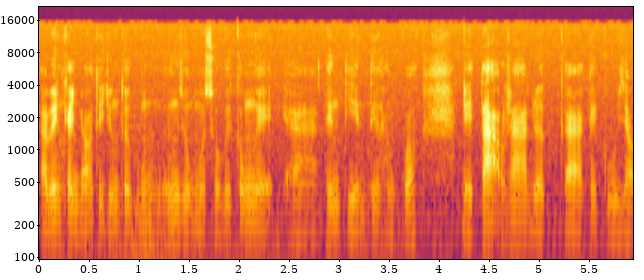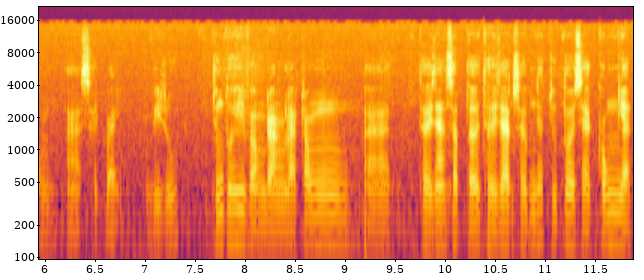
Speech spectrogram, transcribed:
À, bên cạnh đó thì chúng tôi cũng ứng dụng một số cái công nghệ à, tiên tiến từ Hàn Quốc để tạo ra được à, cái củ giống à, sạch bệnh virus. Chúng tôi hy vọng rằng là trong à, thời gian sắp tới, thời gian sớm nhất chúng tôi sẽ công nhận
